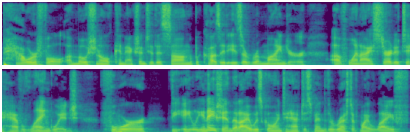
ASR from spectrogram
powerful emotional connection to this song because it is a reminder of when I started to have language for the alienation that I was going to have to spend the rest of my life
